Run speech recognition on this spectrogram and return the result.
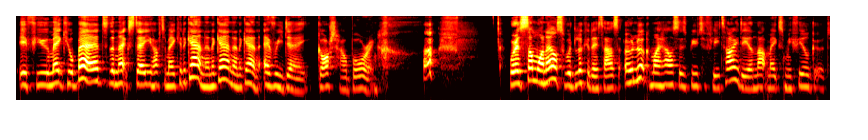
if you make your bed, the next day you have to make it again and again and again every day. Gosh, how boring. Whereas someone else would look at it as, oh, look, my house is beautifully tidy and that makes me feel good.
